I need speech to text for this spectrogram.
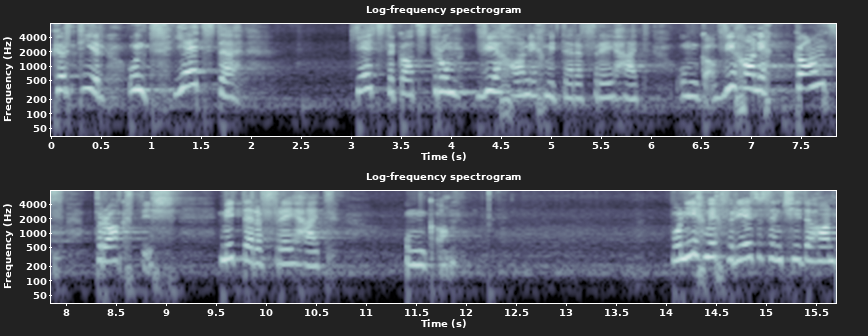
gehört dir. Und jetzt, jetzt geht es darum, wie kann ich mit dieser Freiheit umgehen? Wie kann ich ganz praktisch mit dieser Freiheit umgehen? Als ich mich für Jesus entschieden habe,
